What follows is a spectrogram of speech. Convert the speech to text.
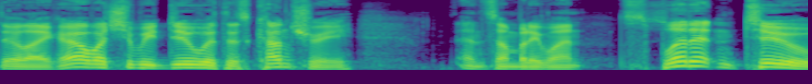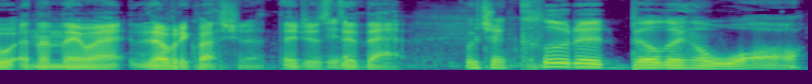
They're like, "Oh, what should we do with this country?" And somebody went, "Split it in two. And then they went. Nobody questioned it. They just did that. Which included building a wall.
